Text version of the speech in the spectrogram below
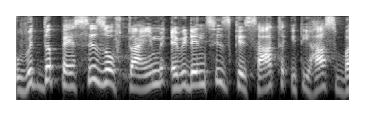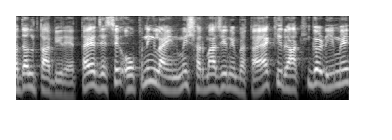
With the passage of time evidences के साथ इतिहास बदलता भी रहता है। जैसे ओपनिंग लाइन में शर्मा जी ने बताया कि राखीगढ़ी में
